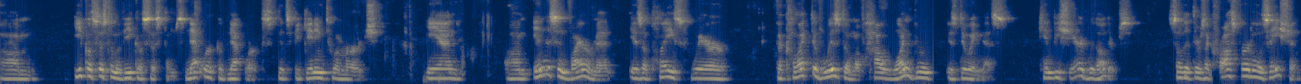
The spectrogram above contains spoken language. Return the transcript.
um, ecosystem of ecosystems, network of networks that's beginning to emerge. And um, in this environment is a place where the collective wisdom of how one group is doing this can be shared with others so that there's a cross fertilization.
